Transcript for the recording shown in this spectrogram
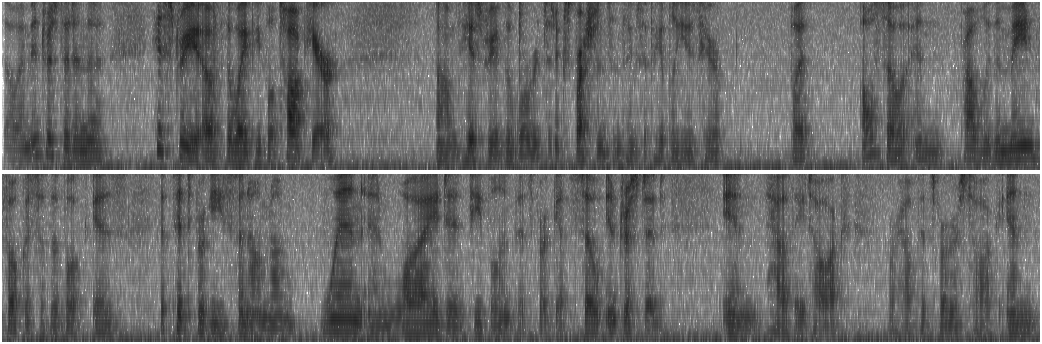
So I'm interested in the history of the way people talk here, um, the history of the words and expressions and things that people use here, but also, and probably the main focus of the book, is the Pittsburghese phenomenon. When and why did people in Pittsburgh get so interested in how they talk or how Pittsburghers talk? And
